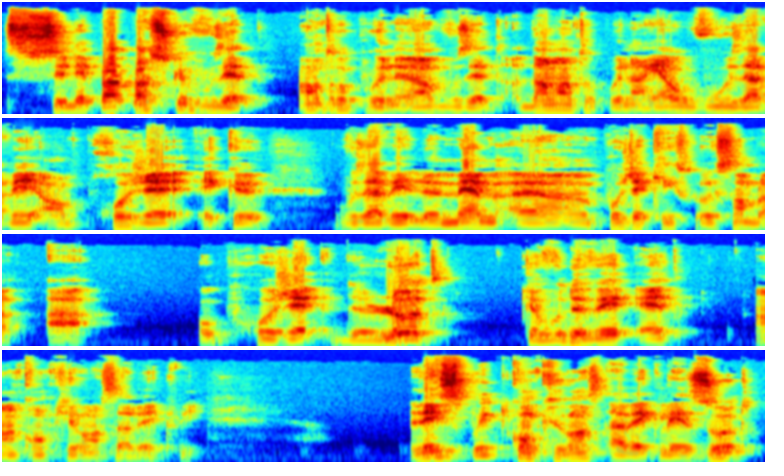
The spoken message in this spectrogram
ce n'est pas parce que vous êtes entrepreneur, vous êtes dans l'entrepreneuriat ou vous avez un projet et que vous avez le même euh, un projet qui ressemble à, au projet de l'autre que vous devez être en concurrence avec lui. L'esprit de concurrence avec les autres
